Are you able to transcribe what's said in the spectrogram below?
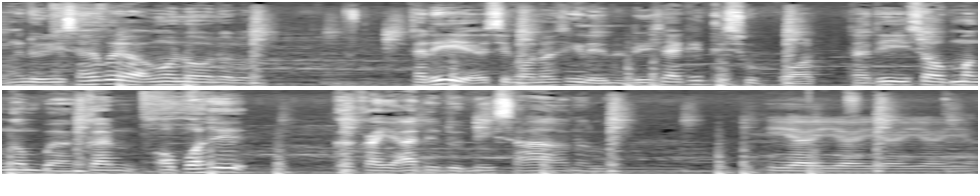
Indonesia iku ya ngono lho. Jadi sing ngono sing di Indonesia iki disupport. Jadi iso mengembangkan apa sih kekayaan Indonesia ngono lho. iya iya iya iya iya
